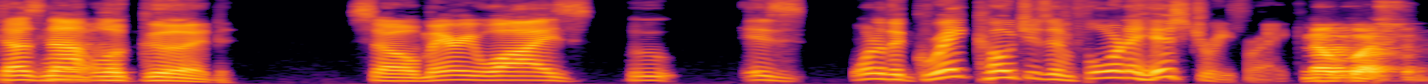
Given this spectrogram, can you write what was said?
Does not Yeah. look good. So Mary Wise, who is one of the great coaches in Florida history, Frank. no question.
